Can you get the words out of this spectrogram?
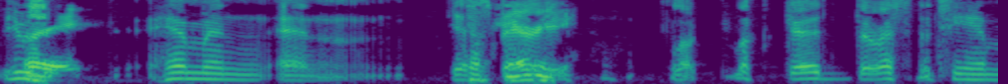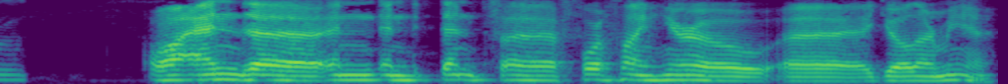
He was Like, him and and Jesperi looked looked good. The rest of the team, well, and uh, and and then uh, fourth line hero uh, Joel Armia.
